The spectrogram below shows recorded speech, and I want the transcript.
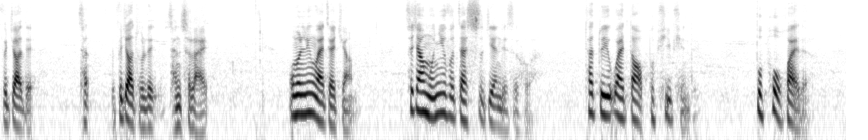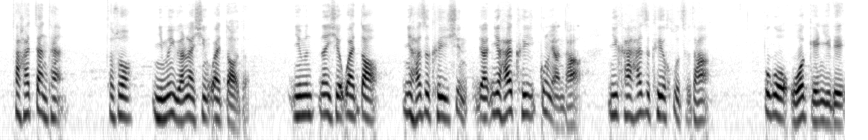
佛教的层佛教徒的层次来。我们另外再讲，释迦牟尼佛在世间的时候啊，他对外道不批评的，不破坏的，他还赞叹，他说：“你们原来信外道的，你们那些外道。”你还是可以信，你你还可以供养他，你看还是可以护持他。不过我给你的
